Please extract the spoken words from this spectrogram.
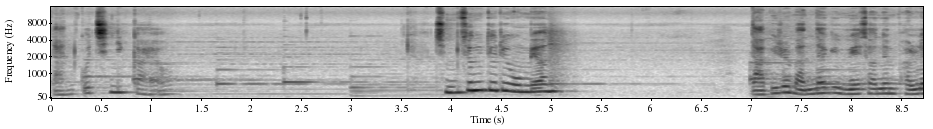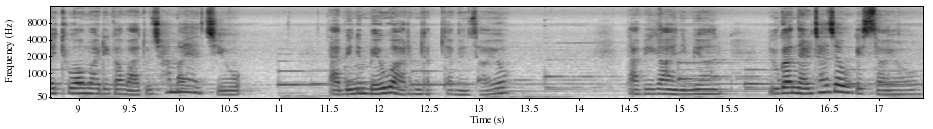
난 꽃이니까요. 짐승들이 오면 나비를 만나기 위해서는 벌레 두어 마리가 와도 참아야지요. 나비는 매우 아름답다면서요? 나비가 아니면 누가 날 찾아오겠어요.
